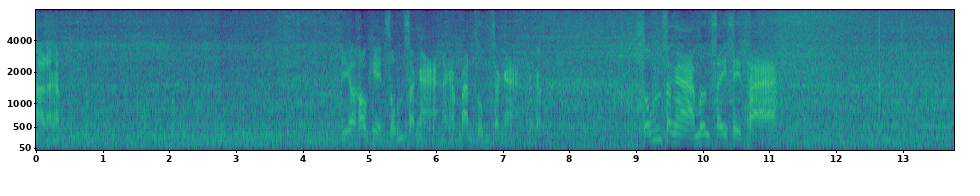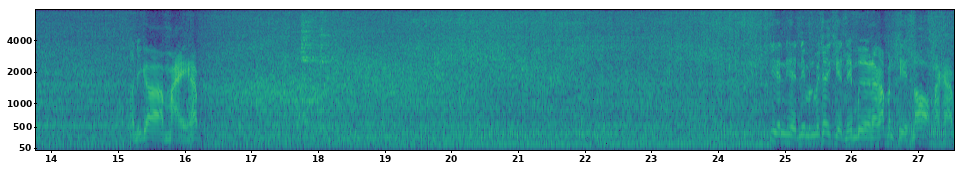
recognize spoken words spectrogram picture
นั่นแหละครับ นี่ก็เข้าเขตสมสง่านะครับ บ้านสมสง่านะครับ สมสง่าเมืองไซเศรษฐา อันนี้ก็ใหม่ครับ ที่เห็นเห็นนี่มันไม่ใช่เขตในเมืองนะครับ มันเขตนอกนะครับ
